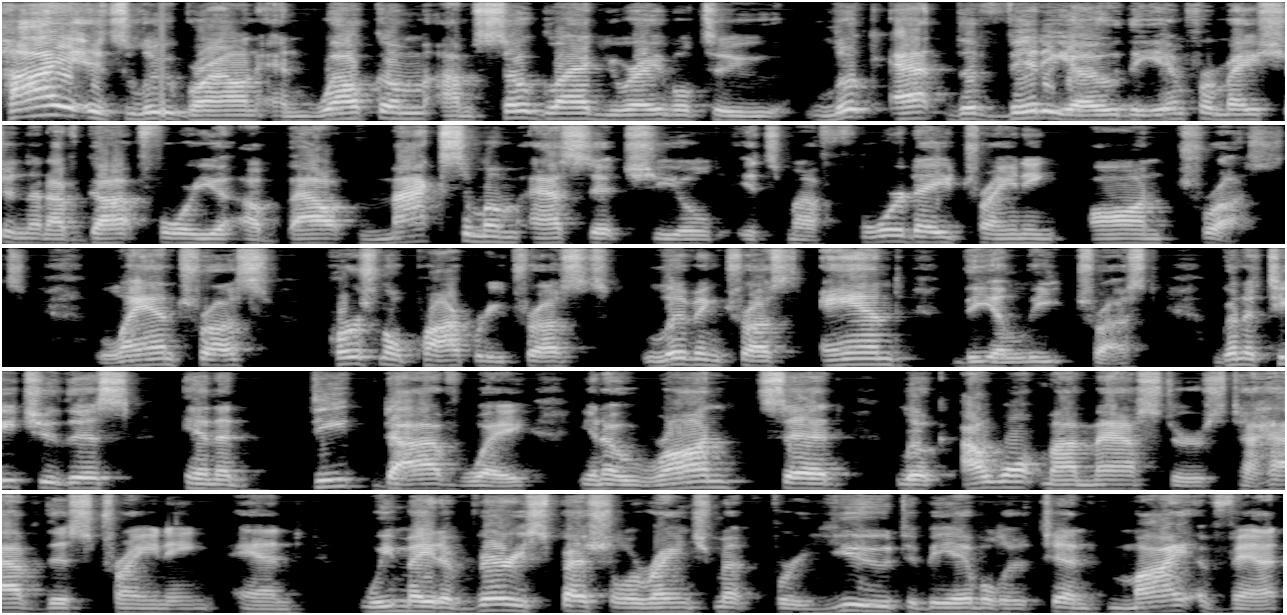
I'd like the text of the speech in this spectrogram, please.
Hi, it's Lou Brown and welcome. I'm so glad you were able to look at the video, the information that I've got for you about Maximum Asset Shield. It's my four day training on trusts, land trusts, personal property trusts, living trusts, and the elite trust. I'm going to teach you this in a deep dive way. You know, Ron said, look, I want my masters to have this training and we made a very special arrangement for you to be able to attend my event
